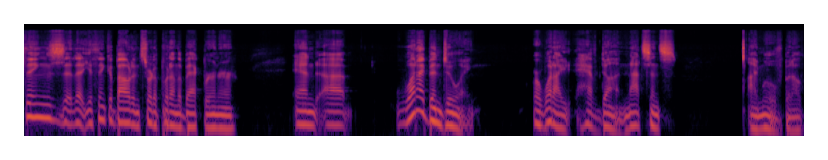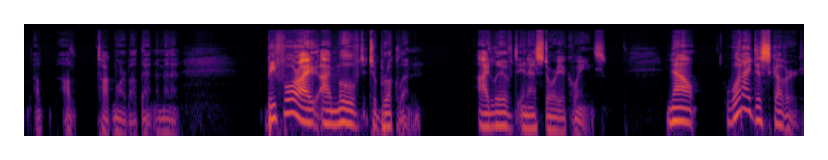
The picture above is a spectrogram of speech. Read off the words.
things that you think about and sort of put on the back burner. And uh, what i've been doing or what i have done not since i moved but i'll i'll, I'll talk more about that in a minute. Before I, I moved to brooklyn i lived in astoria queens. Now what i discovered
